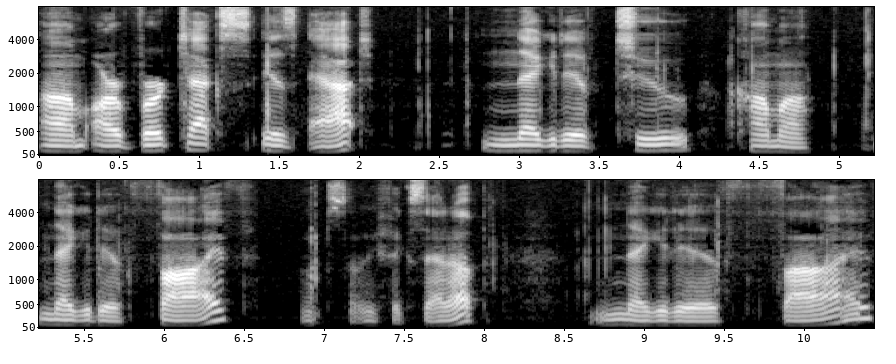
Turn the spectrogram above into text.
Um, our vertex is at negative 2 comma negative 5. Oops, let me fix that up. Negative 5.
